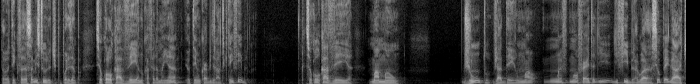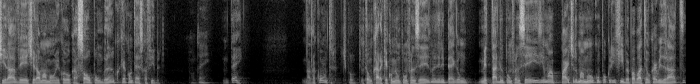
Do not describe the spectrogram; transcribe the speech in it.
Então eu tenho que fazer essa mistura. Tipo, por exemplo, se eu colocar aveia no café da manhã, eu tenho um carboidrato que tem fibra. Se eu colocar aveia, mamão junto, já dei uma, uma oferta de, de fibra. Agora, se eu pegar, tirar a aveia, tirar o mamão e colocar só o pão branco, o que acontece com a fibra? Não tem. Não tem. Nada contra. Tipo, então o cara quer comer um pão francês, mas ele pega um, metade do pão francês e uma parte do mamão com um pouco de fibra para bater o carboidrato,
